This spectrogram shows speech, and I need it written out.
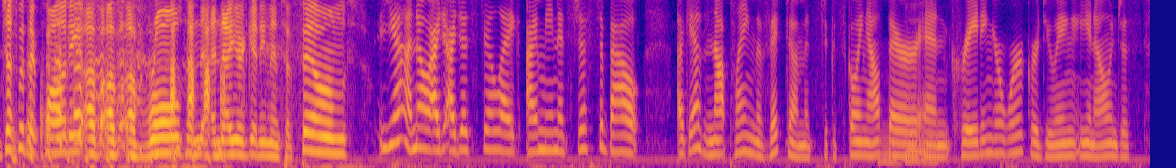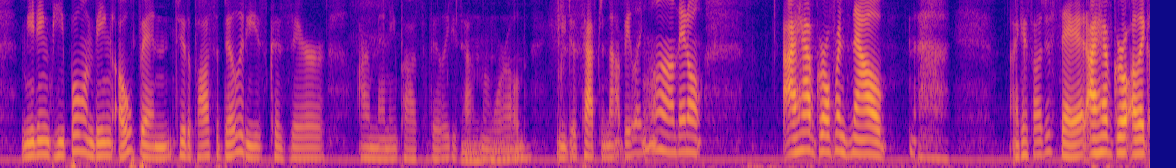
Just with the quality of, of, of roles, and, and now you're getting into films. Yeah, no, I, I just feel like I mean it's just about again not playing the victim. It's it's going out there Mm-hmm. and creating your work or doing you know and just meeting people and being open to the possibilities because there are many possibilities out in the world. Mm-hmm. You just have to not be like, well, they don't. I have girlfriends now. I guess I'll just say it. I have girl like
